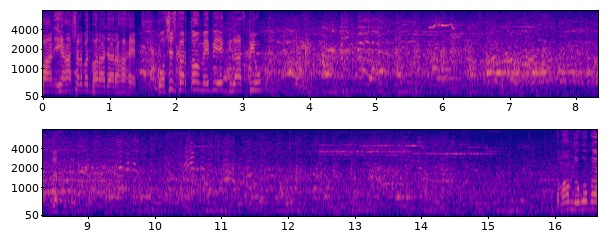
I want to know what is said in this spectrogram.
पानी यहाँ शरबत भरा जा रहा है। कोशिश करता हूँ मैं भी एक गिलास पीऊँ। गिलास तमाम लोगों का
